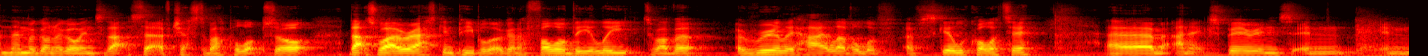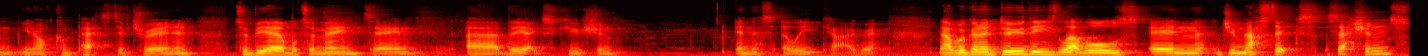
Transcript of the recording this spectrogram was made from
and then we're going to go into that set of chest to bar pull-ups. So that's why we're asking people that are going to follow the elite to have a, a really high level of, of skill quality um, and experience in, in you know, competitive training to be able to maintain uh, the execution in this elite category. Now we're going to do these levels in gymnastics sessions,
